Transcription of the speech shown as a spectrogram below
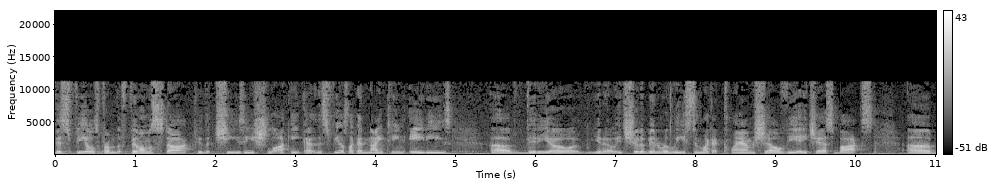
This feels from the film stock to the cheesy schlocky. kind This feels like a 1980s uh, video. You know, it should have been released in like a clamshell VHS box. Uh,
